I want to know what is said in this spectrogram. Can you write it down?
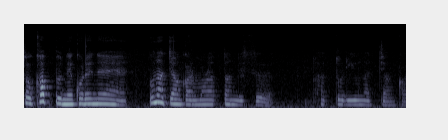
そうカップねこれねうなちゃんからもらったんです。服部うなちゃんから。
